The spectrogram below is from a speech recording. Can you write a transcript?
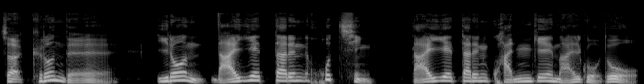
자, 그런데 이런 나이에 따른 호칭, 나이에 따른 관계 말고도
